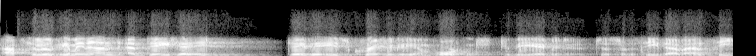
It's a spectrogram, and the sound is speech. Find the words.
Absolutely. I mean and, and data is data is critically important to be able to, sort of see that and see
